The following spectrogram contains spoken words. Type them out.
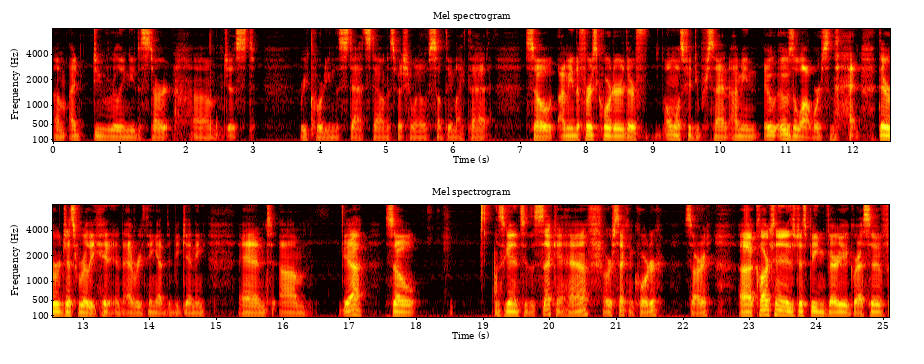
Um, I do really need to start um, just recording the stats down, especially when it was something like that. So, I mean, the first quarter, they're f- almost 50%. I mean, it, it, was a lot worse than that. They were just really hitting everything at the beginning. And, um, yeah, so Let's get into the second half or second quarter. Sorry. Uh, Clarkson is just being very aggressive,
